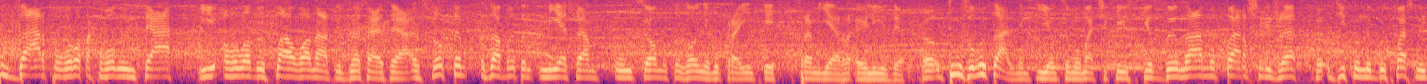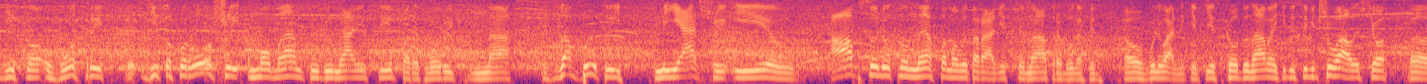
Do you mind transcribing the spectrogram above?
удар по воротах Волинця. І Владислав Ванат відзначається шостим забитим м'ячем у цьому сезоні в українській прем'єр-лізі. Е, Дуже летальним є в цьому матчі київське Динамо. Перший вже е, дійсно небезпечний, дійсно гострий, е, дійсно хороший момент у динаміці перетворюють на забитий м'яч і абсолютно несамовита радість на трибунах від е, вболівальників київського динамо, які досі відчували, що е,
